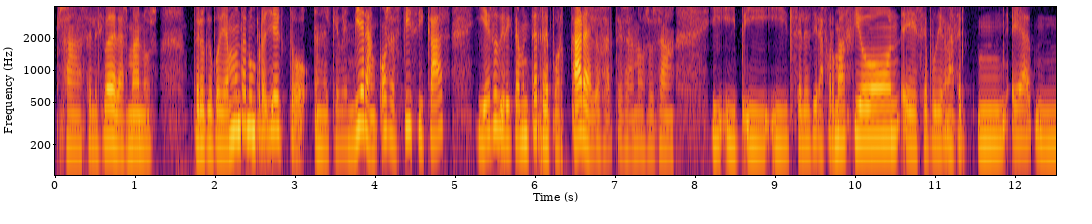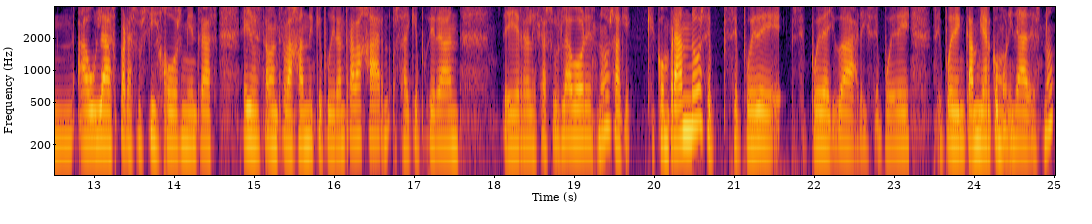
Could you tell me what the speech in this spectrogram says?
o sea, se les iba de las manos, pero que podían montar un proyecto en el que vendieran cosas físicas y eso directamente reportara a los artesanos, o sea, y, y, y se les diera formación, eh, se pudieran hacer mm, eh, mm, aulas para sus hijos mientras ellos estaban trabajando y que pudieran trabajar, o sea, que pudieran de realizar sus labores, ¿no? O sea, que, que comprando se, se, puede, se puede ayudar y se, puede, se pueden cambiar comunidades, ¿no?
